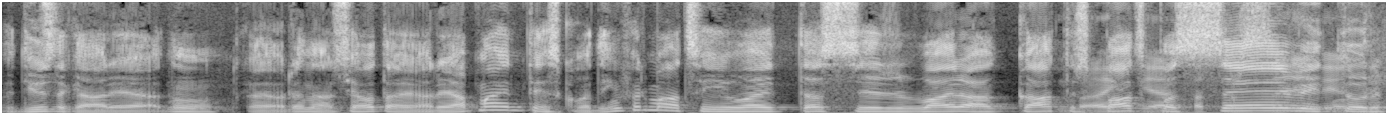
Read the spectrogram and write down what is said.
Bet jūs tā kā arī, nu, kā jau Renārs jautāja, arī apmaināties kaut kādu informāciju, vai tas ir vairāk katrs Vai, pats jā, par sevi, sevi, tur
